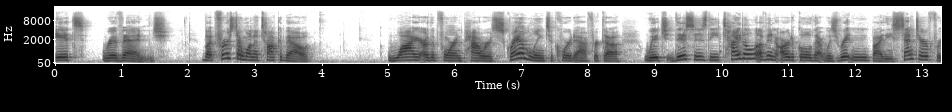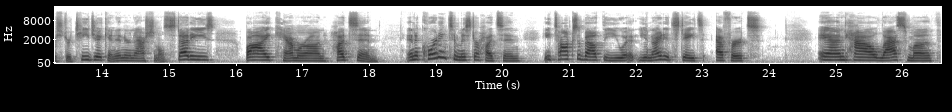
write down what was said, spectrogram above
its revenge. But first, I want to talk about why are the foreign powers scrambling to court Africa, which this is the title of an article that was written by the Center for Strategic and International Studies by Cameron Hudson. And according to Mr. Hudson, he talks about the U- United States efforts and how last month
